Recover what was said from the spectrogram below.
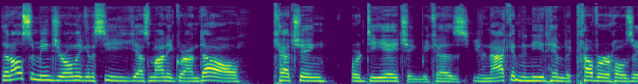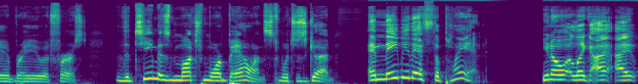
That also means you're only going to see Yasmani Grandal catching or DHing because you're not going to need him to cover Jose Abreu at first. The team is much more balanced, which is good. And maybe that's the plan. You know, like I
